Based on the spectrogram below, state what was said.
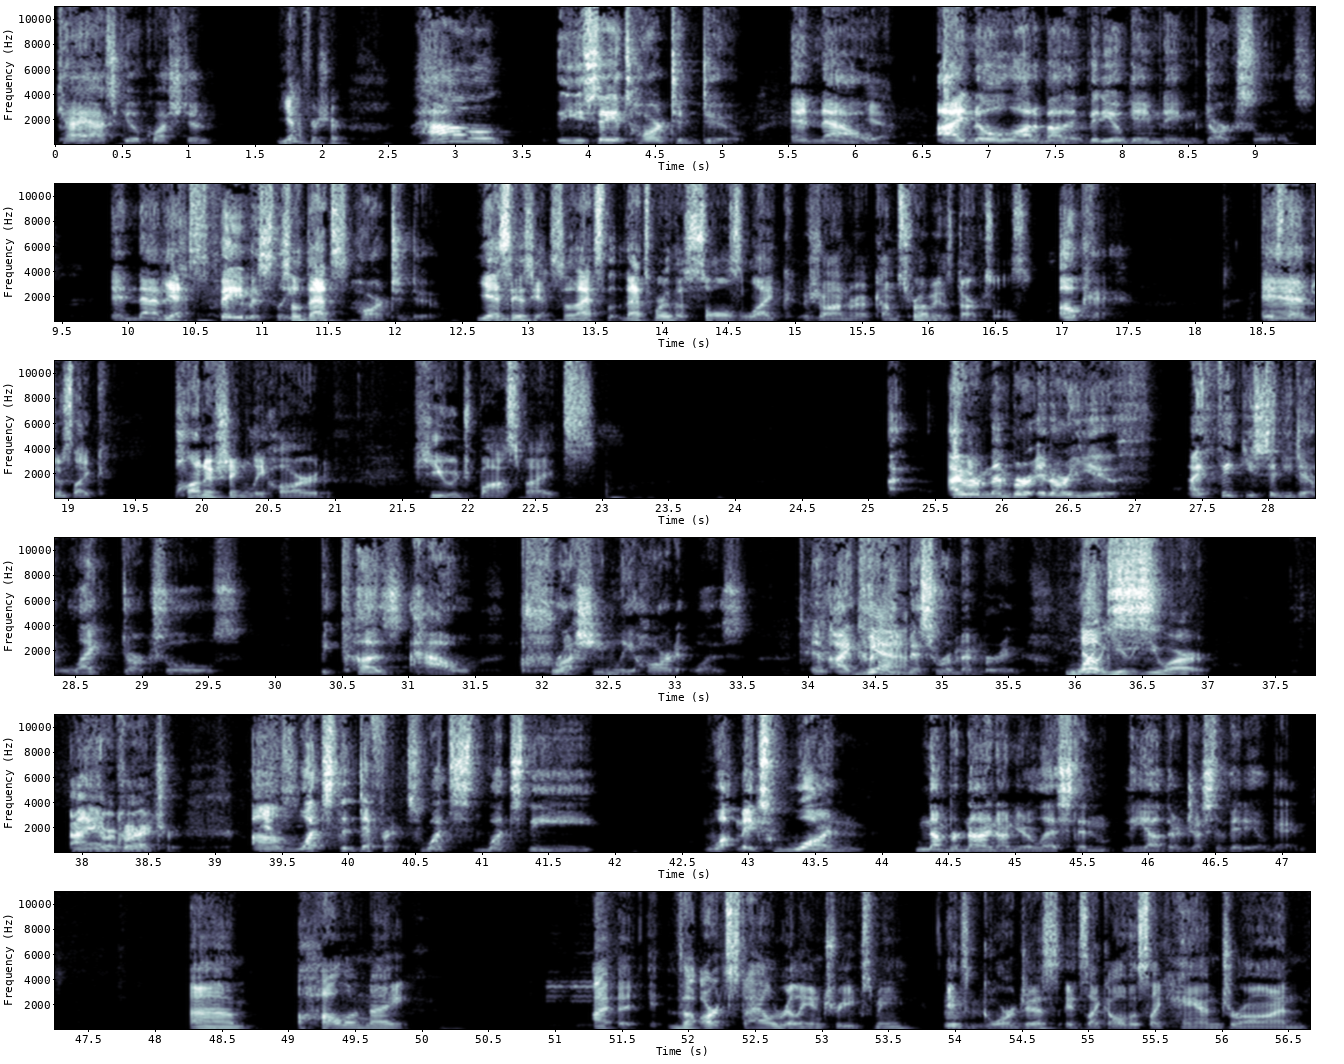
can I ask you a question? yeah, for sure. How you say it's hard to do, and now Yeah. I know a lot about a video game named Dark Souls, and that is Yes. famously So that's hard to do. yes, yes, yes. So that's that's where the Souls like genre comes from. Is Dark Souls? Okay, Is that just like punishingly hard, huge boss fights? I Yeah. remember in our youth, I think you said you didn't like Dark Souls because how crushingly hard it was, and I could Yeah. be misremembering. No, you you are. I you am are correct. Um, Yes. What's the difference? What's what's the what makes one number nine on your list and the other just a video game? Um, Hollow Knight. I the art style really intrigues me. It's Mhm. gorgeous. It's like all this like hand drawn.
